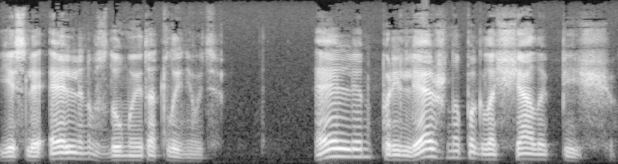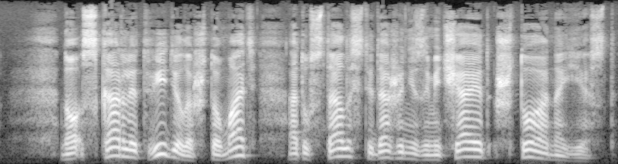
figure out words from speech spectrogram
если Эллен вздумает отлынивать. Эллен прилежно поглощала пищу. Но Скарлетт видела, что мать от усталости даже не замечает, что она ест.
